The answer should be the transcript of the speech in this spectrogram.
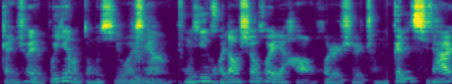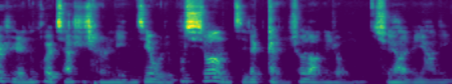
感受点不一样的东西。我想重新回到社会也好，或者是从跟其他人或者其他事产生连接。我就不希望自己再感受到那种学校里的压力。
